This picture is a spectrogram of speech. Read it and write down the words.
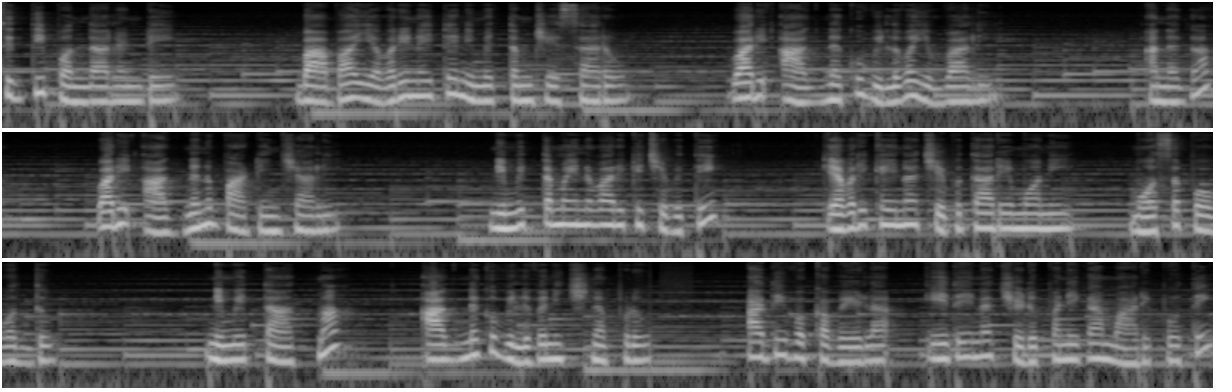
సిద్ధి పొందాలంటే బాబా ఎవరినైతే నిమిత్తం చేశారో వారి ఆజ్ఞకు విలువ ఇవ్వాలి. అనగా వారి ఆజ్ఞను పాటించాలి. నిమిత్తమైన వారికి చెబితే ఎవరికైనా చెబుతారేమో అని మోసపోవద్దు. నిమిత్త ఆత్మ ఆజ్ఞకు విలువనిచ్చినప్పుడు అది ఒకవేళ ఏదైనా చెడు పనిగా మారిపోతే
